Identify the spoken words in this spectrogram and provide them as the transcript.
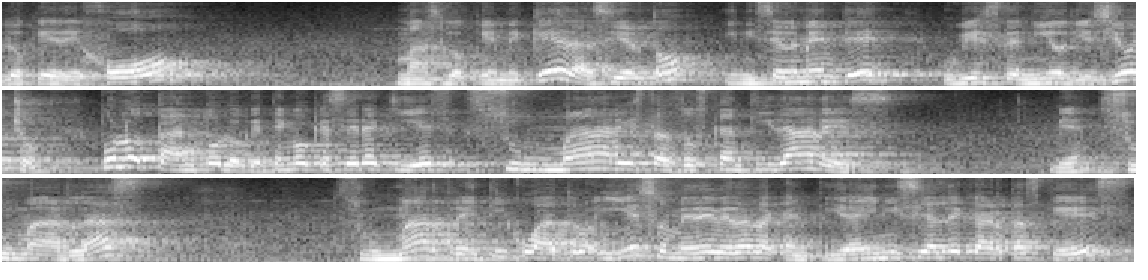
Lo que dejó más lo que me queda, ¿cierto? Inicialmente hubiese tenido 18. Por lo tanto, lo que tengo que hacer aquí es sumar estas dos cantidades. Bien, sumarlas sumar 34 y eso me debe dar la cantidad inicial de cartas que es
